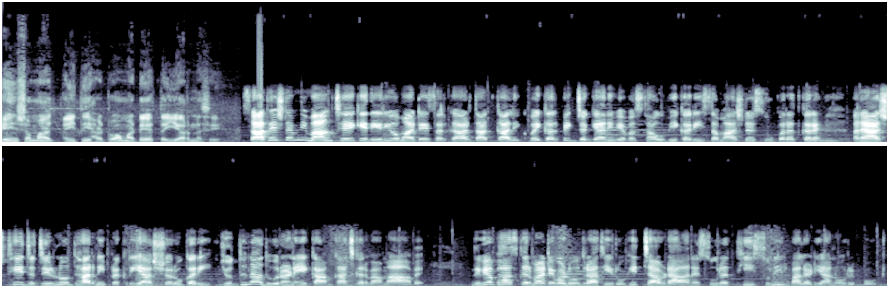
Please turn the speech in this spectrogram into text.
જૈન સમાજ અહીંથી હટવા માટે તૈયાર નથી. સાથે જ તેમની માંગ છે કે દેરીઓ માટે સરકાર તાત્કાલિક વૈકલ્પિક જગ્યાની વ્યવસ્થા ઊભી કરી સમાજને સુપરત કરે અને આજથી જ જીર્ણોદ્ધારની પ્રક્રિયા શરૂ કરી યુદ્ધના ધોરણે કામકાજ કરવામાં આવે. દિવ્ય ભાસ્કર માટે વડોદરાથી રોહિત ચાવડા અને સુરતથી સુનિલ પાલડિયાનો રિપોર્ટ.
